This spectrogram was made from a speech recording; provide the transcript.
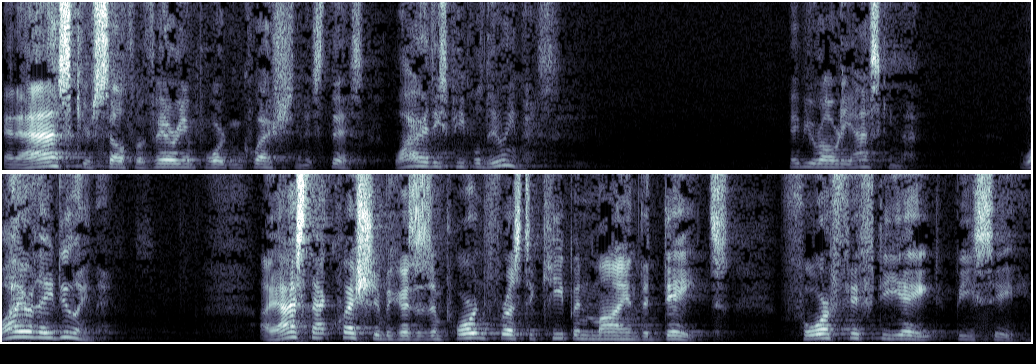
and ask yourself a very important question. It's this Why are these people doing this? Maybe you're already asking that. Why are they doing this? I ask that question because it's important for us to keep in mind the dates 458 BC.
